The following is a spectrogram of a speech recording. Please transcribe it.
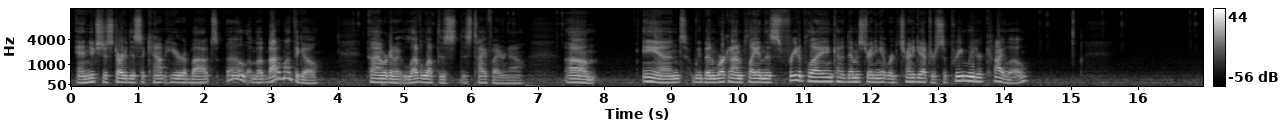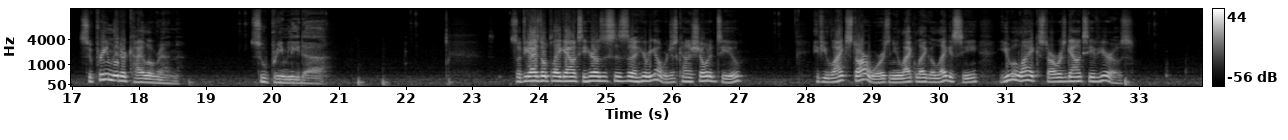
and Nooch just started this account here about oh, about a month ago. Uh, we're going to level up this, this TIE Fighter now. Um, and we've been working on playing this free to play and kind of demonstrating it. We're trying to get after Supreme Leader Kylo. Supreme Leader Kylo Ren. Supreme Leader. So if you guys don't play Galaxy Heroes, this is uh, here we go. We're just kind of showing it to you. If you like Star Wars and you like Lego Legacy, you will like Star Wars Galaxy of Heroes.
